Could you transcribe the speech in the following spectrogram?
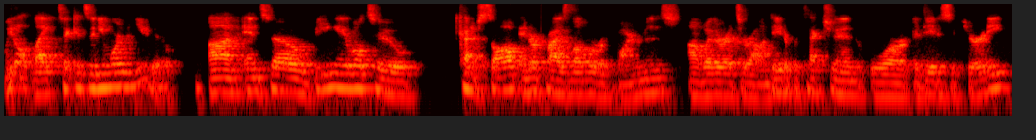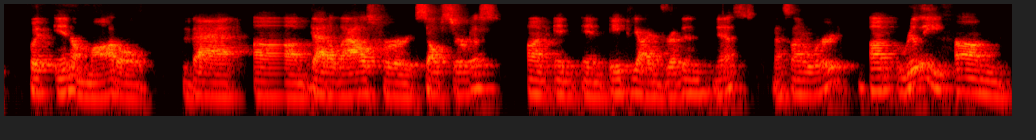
we don't like tickets any more than you do." Um, and so, being able to kind of solve enterprise level requirements, uh, whether it's around data protection or data security, but in a model that um, that allows for self service um, in, in API drivenness. That's not a word. Um, really um,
